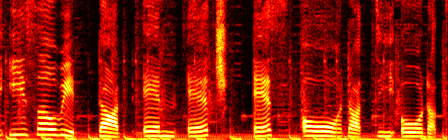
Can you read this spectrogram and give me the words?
ต์ e-service.nh so.go.th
